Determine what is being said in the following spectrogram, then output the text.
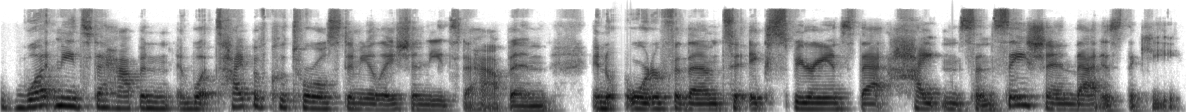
what needs to happen and what type of clitoral stimulation needs to happen in order for them to experience that heightened sensation, that is the key.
